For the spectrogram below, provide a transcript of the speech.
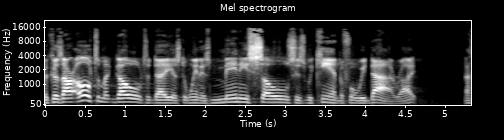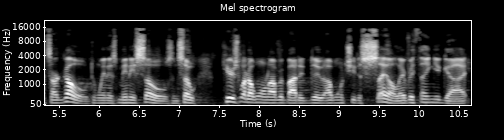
Because our ultimate goal today is to win as many souls as we can before we die, right? That's our goal, to win as many souls. And so here's what I want everybody to do. I want you to sell everything you got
